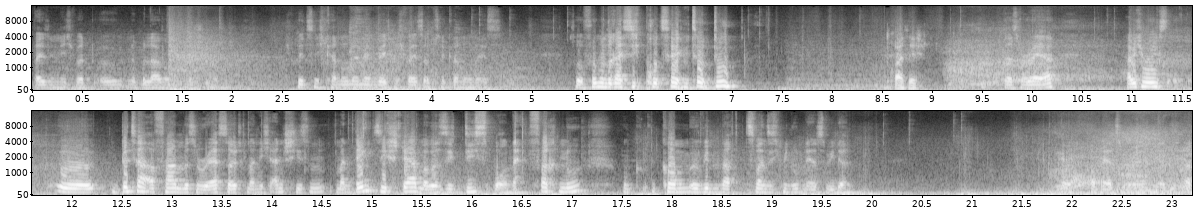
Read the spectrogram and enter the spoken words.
weiß ich nicht, was, irgendeine Belagerungsmaschine. Ich will es nicht Kanone nennen, weil ich nicht weiß, ob es eine Kanone ist. So, 35% und du? 30. Das ist Rare. Habe ich übrigens äh, bitter erfahren müssen, Rares sollte man nicht anschießen. Man denkt, sie sterben, aber sie despawnen einfach nur und kommen irgendwie nach 20 Minuten erst wieder. So, komm her zum Rare. Ach,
